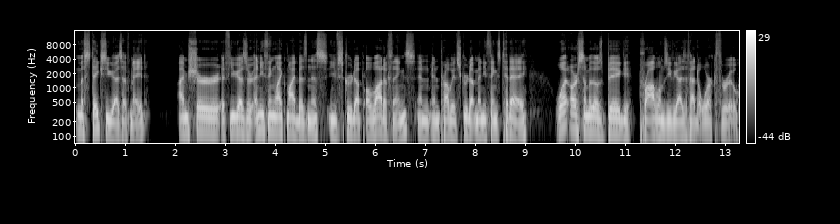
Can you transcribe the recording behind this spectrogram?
mistakes you guys have made, I'm sure if you guys are anything like my business, you've screwed up a lot of things and, and probably have screwed up many things today. What are some of those big problems you guys have had to work through?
